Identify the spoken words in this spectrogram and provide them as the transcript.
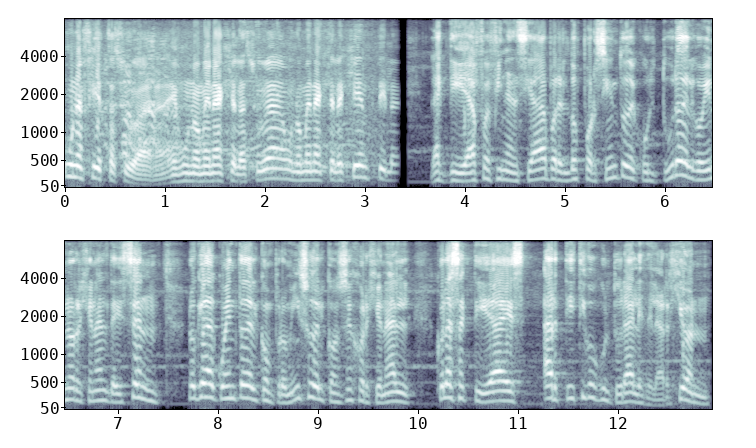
una fiesta ciudadana. Es un homenaje a la ciudad, un homenaje a la gente. La actividad fue financiada por el 2% de cultura del gobierno regional de Aysén, lo que da cuenta del compromiso del Consejo Regional con las actividades artístico-culturales de la región.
